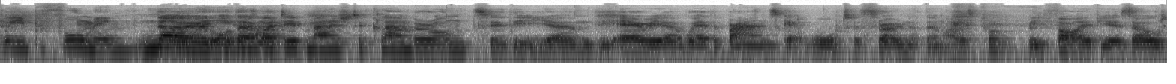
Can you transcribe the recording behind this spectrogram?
were you performing? No, you although as a- I did manage to clamber onto the um, the area where the bands get water thrown at them. I was probably five years old,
